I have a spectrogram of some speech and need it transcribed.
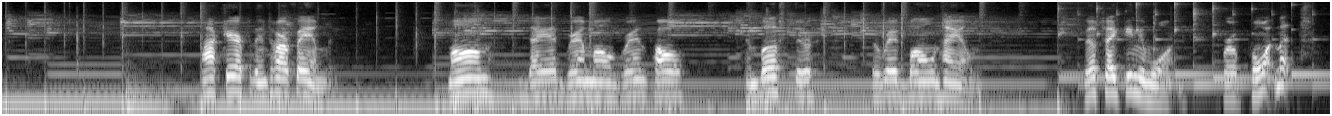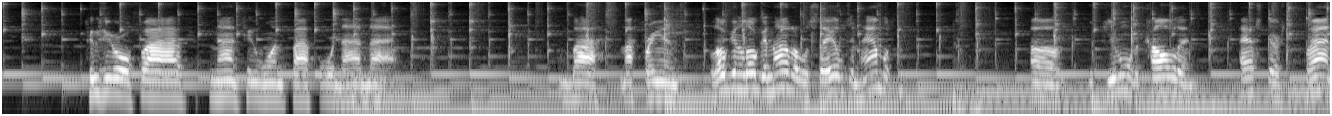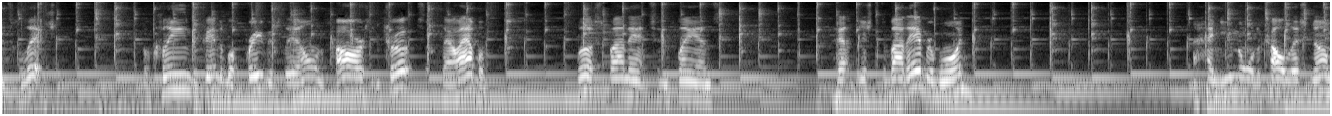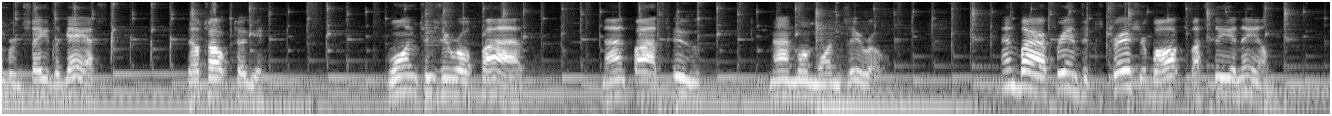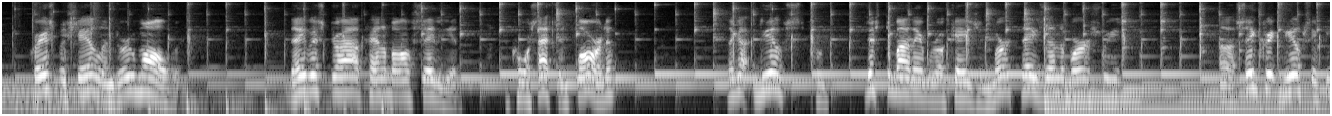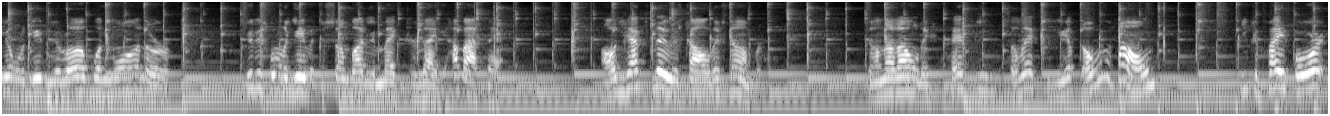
I care for the entire family. Mom, Dad, Grandma, Grandpa, and Buster, the red bone hound. They'll take anyone for appointments 205 921 5499 by my friend Logan Logan Auto Sales in Hamilton. Uh, if you want to call and ask their fine selection of clean, dependable, previously owned cars and trucks, they'll have them. Plus, financing plans help just about everyone. And you want to call this number and save the gas, they'll talk to you. 1 205 952 9110. And by our friends at the Treasure Box by C&M, Chris Michelle and Drew Malvin, Davis Drive, Panama City. Of course, that's in Florida. They got gifts for just about every occasion birthdays, anniversaries, uh, secret gifts if you want to give your loved one one, or you just want to give it to somebody to make their day. How about that? All you have to do is call this number. They'll not only help you select the gift over the phone, you can pay for it,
